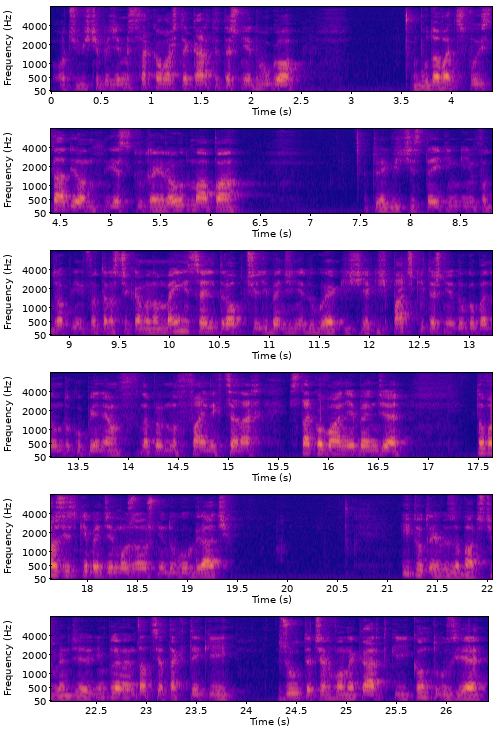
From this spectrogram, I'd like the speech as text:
Oczywiście będziemy stakować te karty też niedługo, budować swój stadion. Jest tutaj roadmapa. Tu jak widzicie staking info, drop info, teraz czekamy na main sale drop, czyli będzie niedługo jakieś, jakieś paczki też niedługo będą do kupienia, w, na pewno w fajnych cenach, stakowanie będzie, towarzyskie będzie można już niedługo grać. I tutaj zobaczcie, będzie implementacja taktyki, żółte, czerwone kartki, kontuzje,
